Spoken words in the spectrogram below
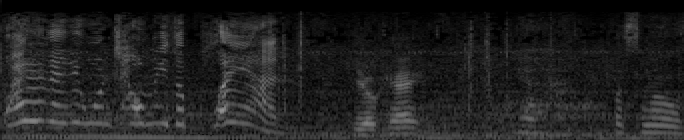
Why didn't anyone tell me the plan? You okay? Yeah, let's move.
